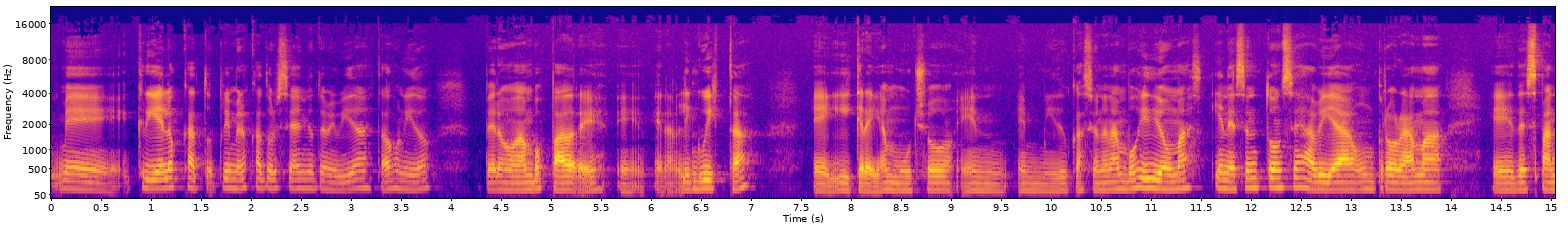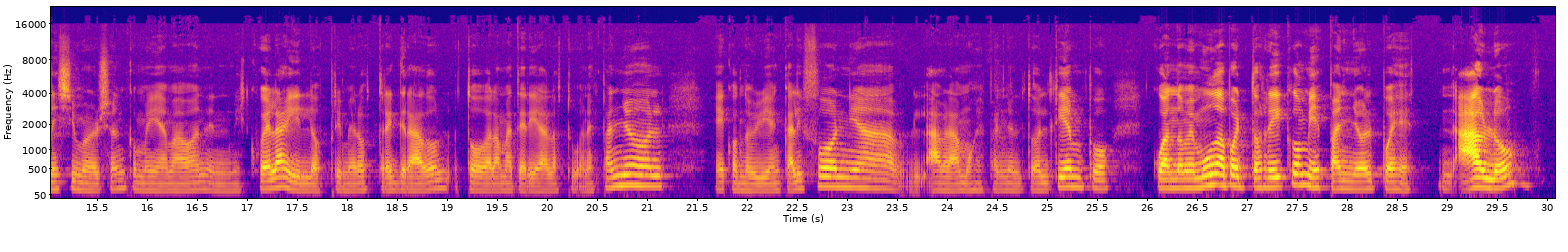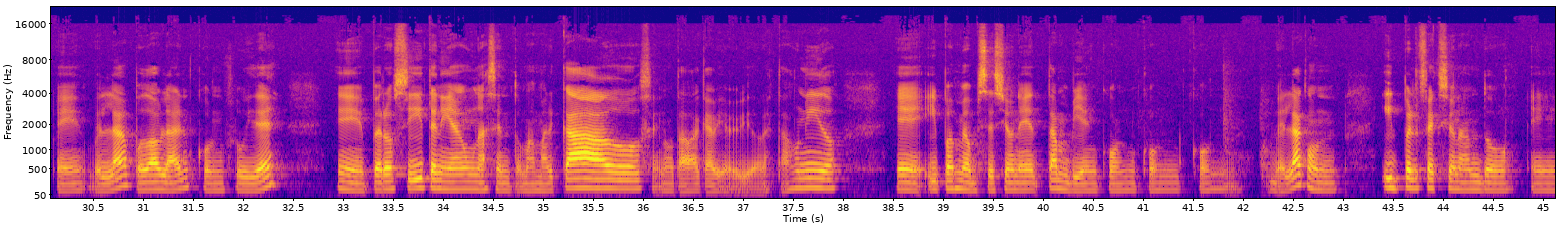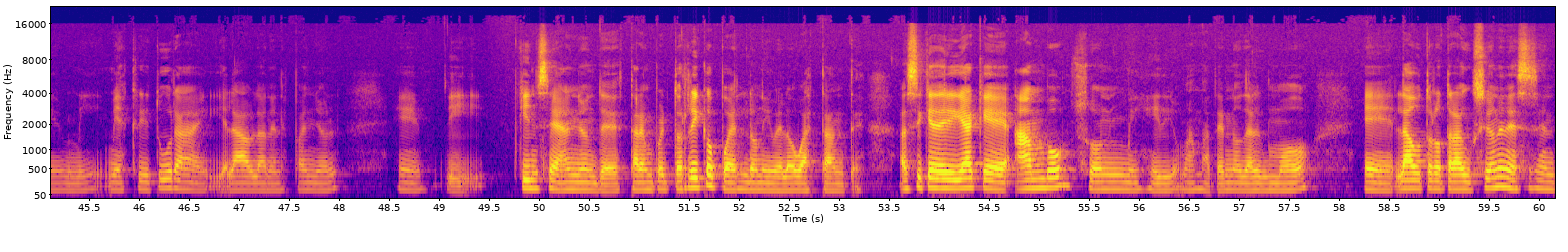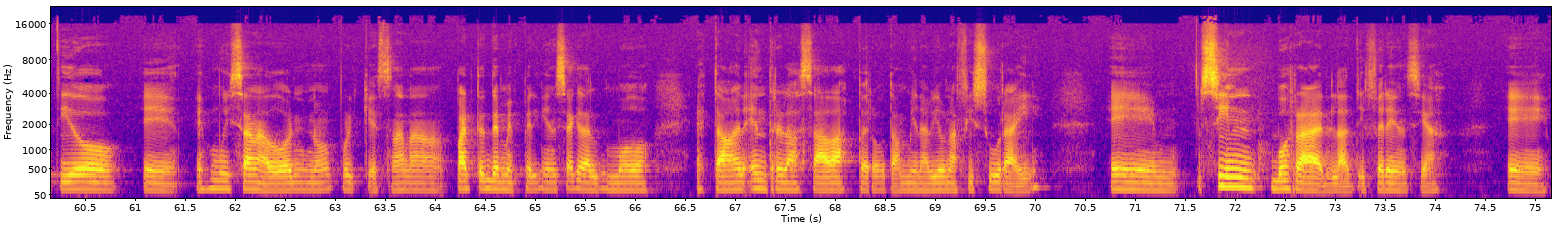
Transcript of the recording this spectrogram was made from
me crié los primeros 14 años de mi vida en Estados Unidos, pero ambos padres eran lingüistas eh, y creía mucho en, en, mi educación en ambos idiomas. Y en ese entonces había un programa eh, de Spanish Immersion, como me llamaban en mi escuela, y los primeros tres grados, toda la materia los tuve en español. Eh, cuando vivía en California, hablábamos español todo el tiempo. Cuando me mudo a Puerto Rico, mi español, pues hablo, ¿verdad? Puedo hablar con fluidez eh, pero sí tenía un acento más marcado, se notaba que había vivido en Estados Unidos eh, y pues me obsesioné también con, con, con ¿verdad? con ir perfeccionando eh, mi, mi, escritura y el habla en el español y 15 años de estar en Puerto Rico pues lo niveló bastante. Así que diría que ambos son mis idiomas maternos de algún modo. la autotraducción en ese sentido eh, es muy sanador, ¿no? Porque sana partes de mi experiencia que de algún modo estaban entrelazadas, pero también había una fisura ahí, eh, sin borrar las diferencias eh,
